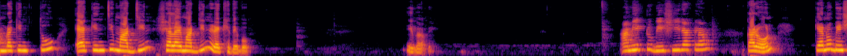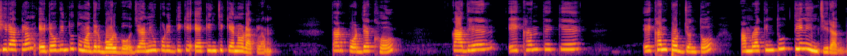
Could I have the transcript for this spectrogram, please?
আমরা কিন্তু এক ইঞ্চি মার্জিন সেলাই মার্জিন রেখে দেব। এভাবে। আমি একটু বেশি রাখলাম, কারণ কেন বেশি রাখলাম এটাও কিন্তু তোমাদের বলব যে আমি উপরের দিকে এক ইঞ্চি কেন রাখলাম? তারপর দেখো, কাঁধের এইখান থেকে এখান পর্যন্ত আমরা কিন্তু তিন ইঞ্চি রাখব।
